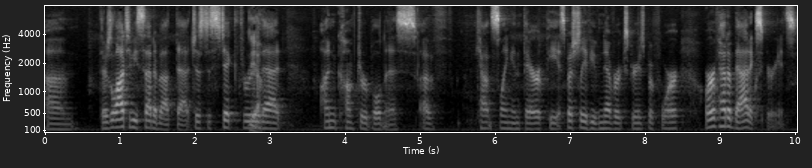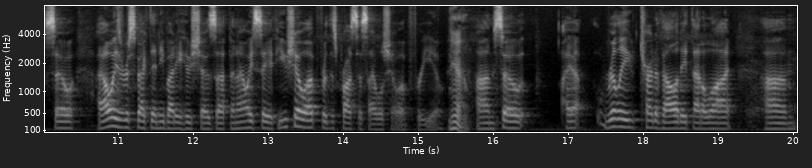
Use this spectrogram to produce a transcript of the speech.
Um, there's a lot to be said about that. Just to stick through Yeah. that uncomfortableness of counseling and therapy, especially if you've never experienced before or have had a bad experience. So I always respect anybody who shows up, and I always say, if you show up for this process, I will show up for you. Yeah. Um, so I uh, really try to validate that a lot. Um,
